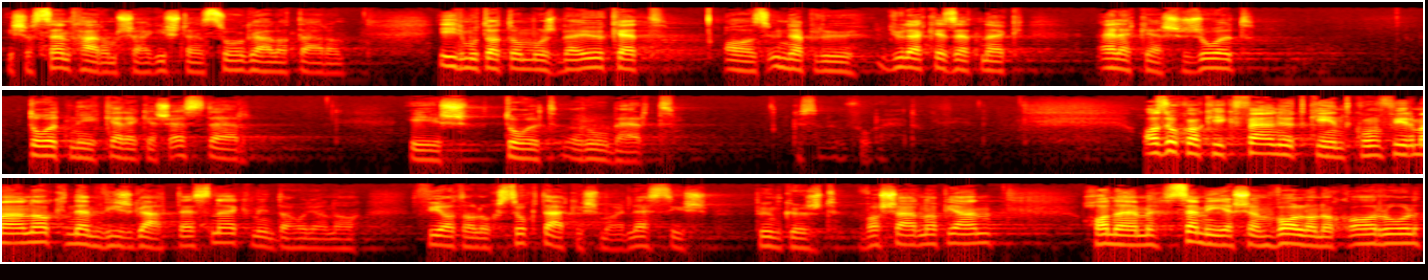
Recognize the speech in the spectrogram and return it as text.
és a Szent Háromság Isten szolgálatára. Így mutatom most be őket az ünneplő gyülekezetnek, Elekes Zsolt, Toltné Kerekes Eszter és Tolt Robert. Köszönöm, foglaljátok. Azok, akik felnőttként konfirmálnak, nem vizsgát tesznek, mint ahogyan a fiatalok szokták, és majd lesz is pünkösd vasárnapján, hanem személyesen vallanak arról,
